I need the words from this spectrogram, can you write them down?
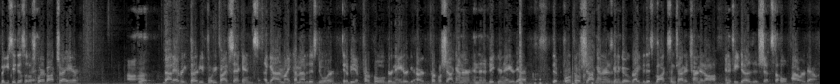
But you see this little square box right here? Uh huh. About every 30, 45 seconds, a guy might come out of this door. It'll be a purple grenader or purple shotgunner, and then a big grenader guy. The purple shotgunner is going to go right to this box and try to turn it off. And if he does, it shuts the whole power down.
